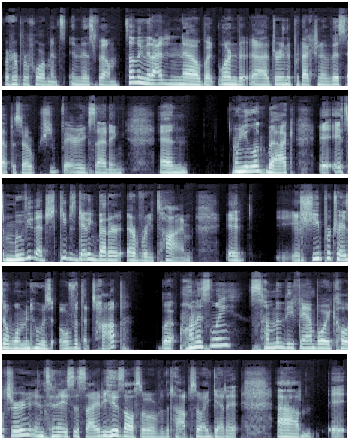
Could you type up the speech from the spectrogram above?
for her performance in this film. Something that I didn't know, but learned uh, during the production of this episode, which is very exciting. And when you look back, it, it's a movie that just keeps getting better every time. It she portrays a woman who is over the top, but honestly, some of the fanboy culture in today's society is also over the top. So I get it. Um, it,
